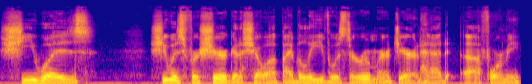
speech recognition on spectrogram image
she was. She was for sure going to show up, I believe, was the rumor Jared had uh, for me.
